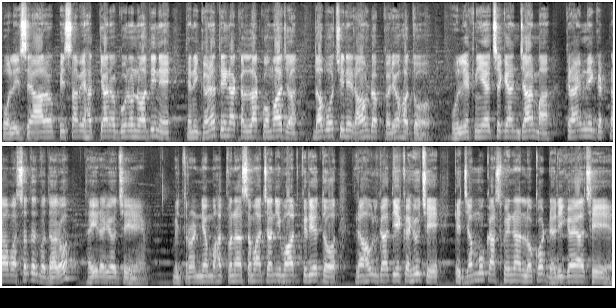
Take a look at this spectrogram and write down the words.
પોલીસે આરોપી સામે હત્યાનો ગુનો નોંધીને તેની ગણતરીના કલાકોમાં જ દબોચીને રાઉન્ડ અપ કર્યો હતો. ઉલ્લેખનીય છે કે અંજારમાં ક્રાઇમની ઘટનાઓમાં સતત વધારો થઈ રહ્યો છે. મિત્રો, અન્ય મહત્વના સમાચારની વાત કરીએ તો રાહુલ ગાંધીએ કહ્યું છે કે જમ્મુ કાશ્મીરના લોકો ડરી ગયા છે.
